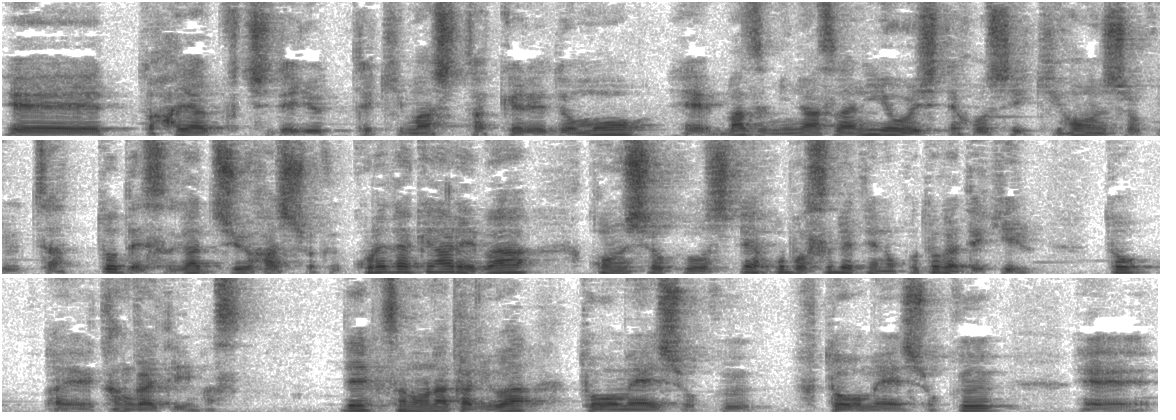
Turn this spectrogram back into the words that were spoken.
えー、っと、早口で言ってきましたけれども、えー、まず皆さんに用意してほしい基本色、ざっとですが18色。これだけあれば、混色をしてほぼ全てのことができると、え考えています。で、その中には透明色、不透明色、え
